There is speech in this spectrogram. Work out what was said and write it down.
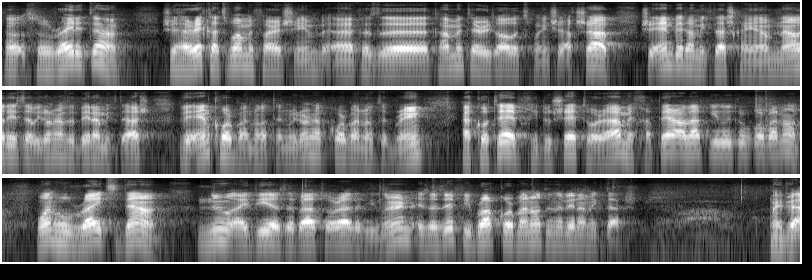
So, so write it down. שהרי כתבו המפרשים, because the commentaries all explain, שעכשיו, שאין בית המקדש קיים, nowadays that we don't have the בית המקדש, ואין קורבנות, and we don't have קורבנות to bring, הכותב חידושי תורה, מכפר עליו כאילו יקרוב קורבנות. One who writes down new ideas about Torah that he learned is as if he brought korbanot in the בית המקדש. They learn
